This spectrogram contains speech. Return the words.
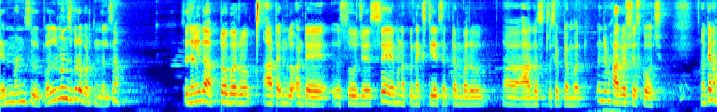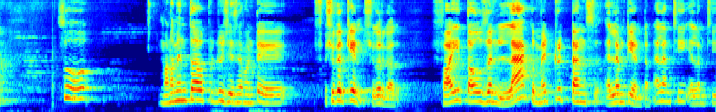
టెన్ మంత్స్ ట్వెల్వ్ మంత్స్ కూడా పడుతుంది తెలుసా? సో జనరల్గా అక్టోబర్ ఆ టైంలో అంటే సో చేస్తే మనకు next year September August September కొంచెం హార్వెస్ట్ చేసుకోవచ్చు. ఓకేనా సో మనం ఎంత ప్రొడ్యూస్ చేసామంటే షుగర్ కేన్ షుగర్ కాదు. Five thousand lakh metric tons LMT అంటాం. ఎల్ఎంటీ ఎల్ఎంటీ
